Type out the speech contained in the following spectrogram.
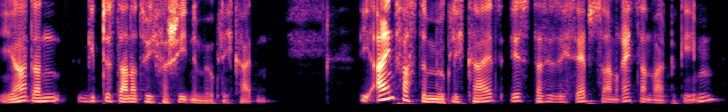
Ja, dann gibt es da natürlich verschiedene Möglichkeiten. Die einfachste Möglichkeit ist, dass Sie sich selbst zu einem Rechtsanwalt begeben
